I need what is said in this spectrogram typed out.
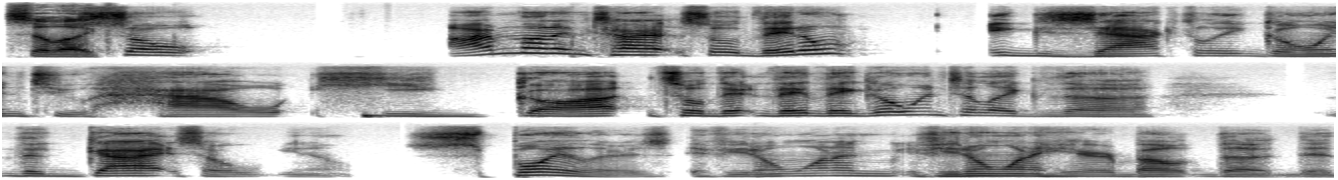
So like so I'm not entirely so they don't exactly go into how he got so they, they they go into like the the guy so you know spoilers if you don't want to if you don't want to hear about the the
